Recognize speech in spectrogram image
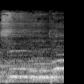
这么多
